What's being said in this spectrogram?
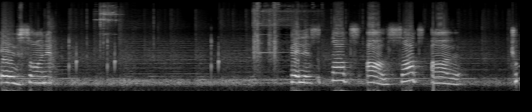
efsane. Böyle sat al sat abi. Çok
